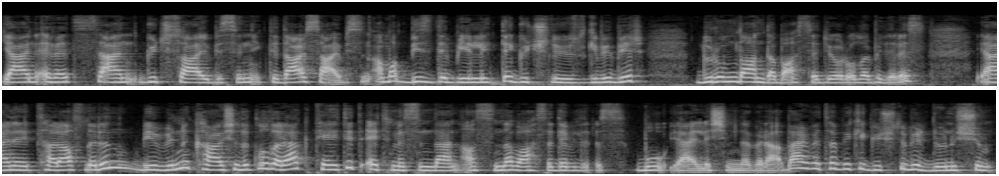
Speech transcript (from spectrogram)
Yani evet sen güç sahibisin, iktidar sahibisin ama biz de birlikte güçlüyüz gibi bir durumdan da bahsediyor olabiliriz. Yani tarafların birbirini karşılıklı olarak tehdit etmesinden aslında bahsedebiliriz bu yerleşimle beraber ve tabii ki güçlü bir dönüşüm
